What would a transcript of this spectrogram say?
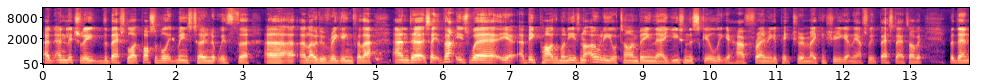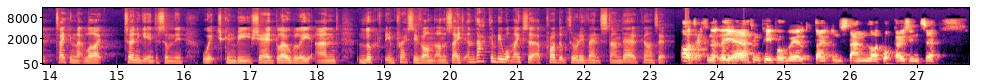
and, and literally the best light possible. It means turning up with uh, uh, a load of rigging for that. And uh, so that is where yeah, a big part of the money is not only your time being there, using the skill that you have, framing a picture and making sure you're getting the absolute best out of it, but then taking that light, turning it into something which can be shared globally and look impressive on, on the stage. And that can be what makes a, a product or an event stand out, can't it? Oh, definitely, yeah. I think people really don't understand like what goes into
